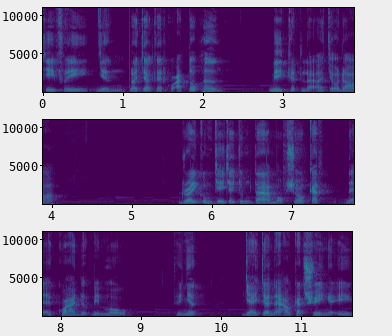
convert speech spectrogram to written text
chi phí nhưng nó cho kết quả tốt hơn. Bi kịch là ở chỗ đó. Ray cũng chỉ cho chúng ta một số cách để qua được điểm mù. Thứ nhất, dạy cho não cách suy nghĩ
